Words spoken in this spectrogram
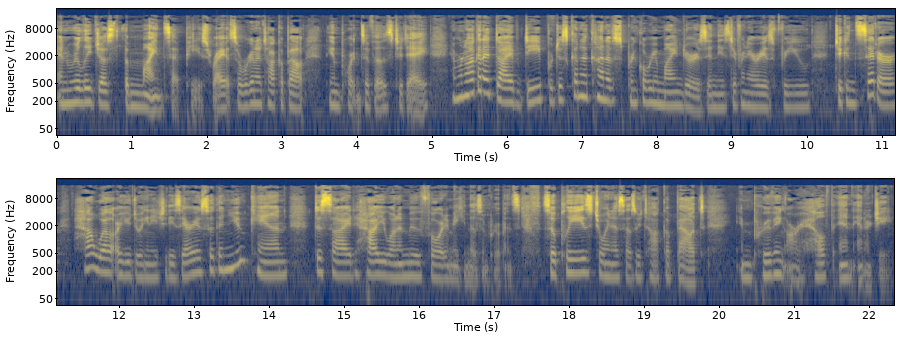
and really just the mindset piece, right? So, we're going to talk about the importance of those today. And we're not going to dive deep, we're just going to kind of sprinkle reminders in these different areas for you to consider how well are you doing in each of these areas so then you can decide how you want to move forward in making those improvements. So, please join us as we talk about improving our health and energy.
